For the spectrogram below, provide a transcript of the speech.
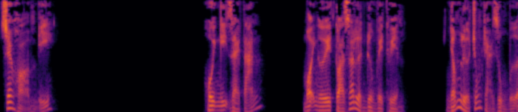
xeo họ ầm ĩ. Hội nghị giải tán, mọi người tỏa ra lần đường về thuyền, nhóm lửa trong trại dùng bữa.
